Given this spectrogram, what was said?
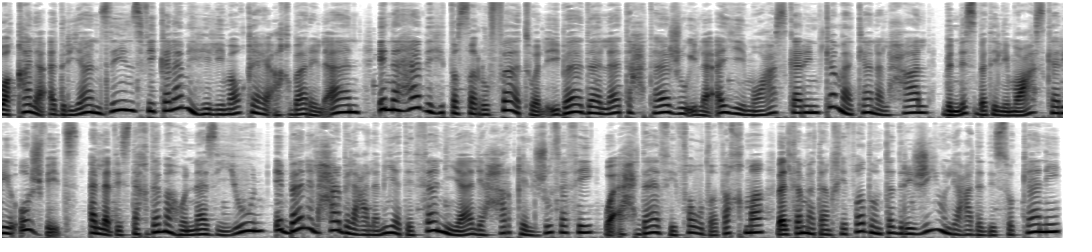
وقال أدريان زينز في كلامه لموقع أخبار الآن إن هذه التصرفات والإبادة لا تحتاج إلى أي معسكر كما كان الحال بالنسبة لمعسكر أوشفيتس الذي استخدمه النازيون إبان الحرب العالمية الثانية لحرق الجثث وإحداث فوضى ضخمة بل ثمة انخفاض تدريجي لعدد السكان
